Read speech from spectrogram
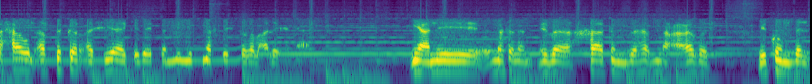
أحاول أبتكر أشياء كذا فنية نفسي أشتغل عليها يعني. يعني مثلا إذا خاتم ذهب مع عقد يكون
